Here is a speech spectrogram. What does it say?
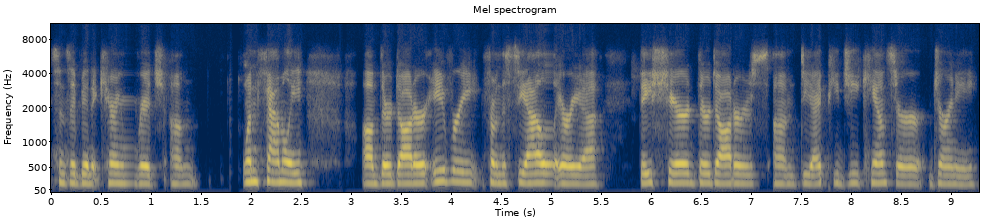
since I've been at CaringBridge. Um, one family, um, their daughter Avery from the Seattle area, they shared their daughter's um, DIPG cancer journey.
